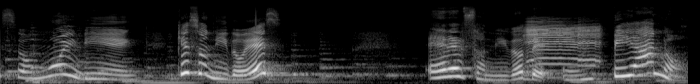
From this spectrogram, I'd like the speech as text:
Eso, muy bien. ¿Qué sonido es? Era el sonido de un piano.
